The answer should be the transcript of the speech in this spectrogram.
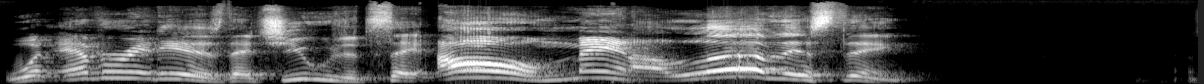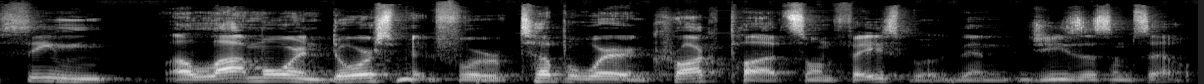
Whatever it is that you would say, oh man, I love this thing. I've seen a lot more endorsement for Tupperware and crock pots on Facebook than Jesus himself.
